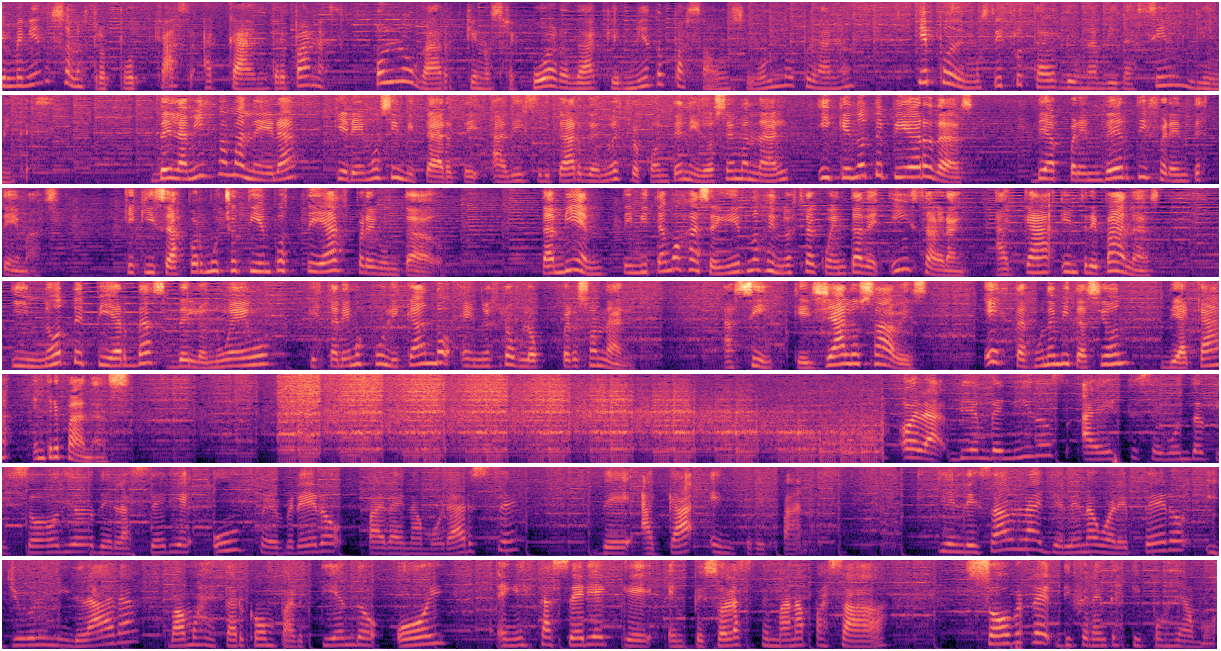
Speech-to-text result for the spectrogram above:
Bienvenidos a nuestro podcast Acá entre Panas, un lugar que nos recuerda que el miedo pasa a un segundo plano y podemos disfrutar de una vida sin límites. De la misma manera, queremos invitarte a disfrutar de nuestro contenido semanal y que no te pierdas de aprender diferentes temas que quizás por mucho tiempo te has preguntado. También te invitamos a seguirnos en nuestra cuenta de Instagram, acá entre panas, y no te pierdas de lo nuevo que estaremos publicando en nuestro blog personal. Así que ya lo sabes, esta es una invitación de acá entre panas. Hola, bienvenidos a este segundo episodio de la serie Un febrero para enamorarse de Acá entre Panas. Quien les habla, Yelena Guarepero y Julie Lara. Vamos a estar compartiendo hoy en esta serie que empezó la semana pasada sobre diferentes tipos de amor.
